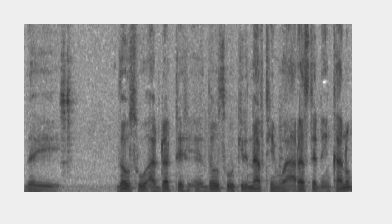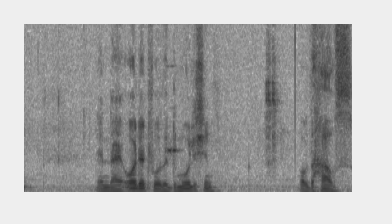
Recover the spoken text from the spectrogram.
the, those who abducted, uh, those who kidnapped him were arrested in Kano, and I ordered for the demolition of the house.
